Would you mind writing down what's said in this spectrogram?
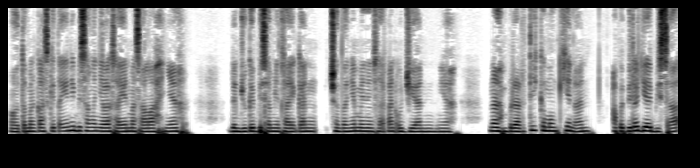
E, teman kelas kita ini bisa menyelesaikan masalahnya dan juga bisa menyelesaikan contohnya menyelesaikan ujiannya. Nah berarti kemungkinan apabila dia bisa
